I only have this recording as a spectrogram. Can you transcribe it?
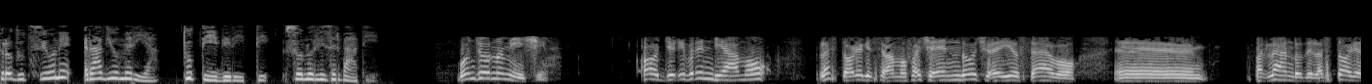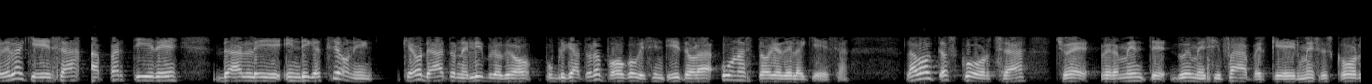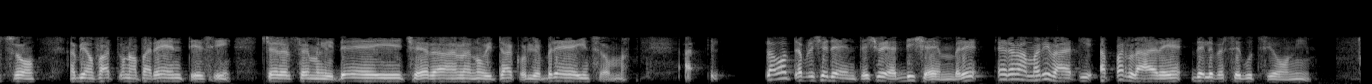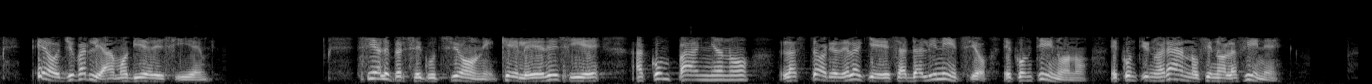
Produzione Radio Maria. Tutti i diritti sono riservati. Buongiorno amici. Oggi riprendiamo la storia che stavamo facendo, cioè io stavo eh, parlando della storia della Chiesa a partire dalle indicazioni che ho dato nel libro che ho pubblicato da poco che si intitola Una storia della Chiesa. La volta scorsa, cioè veramente due mesi fa, perché il mese scorso abbiamo fatto una parentesi, c'era il Family Day, c'era la novità con gli ebrei, insomma. Ah, la volta precedente, cioè a dicembre, eravamo arrivati a parlare delle persecuzioni e oggi parliamo di eresie. Sia le persecuzioni che le eresie accompagnano la storia della Chiesa dall'inizio e continuano e continueranno fino alla fine.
